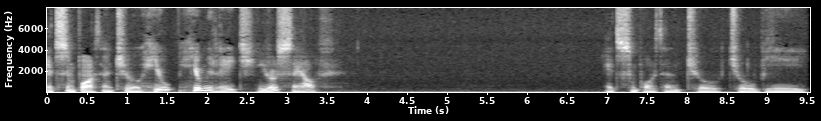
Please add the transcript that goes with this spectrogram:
it's important to hu- humiliate yourself it's important to to be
